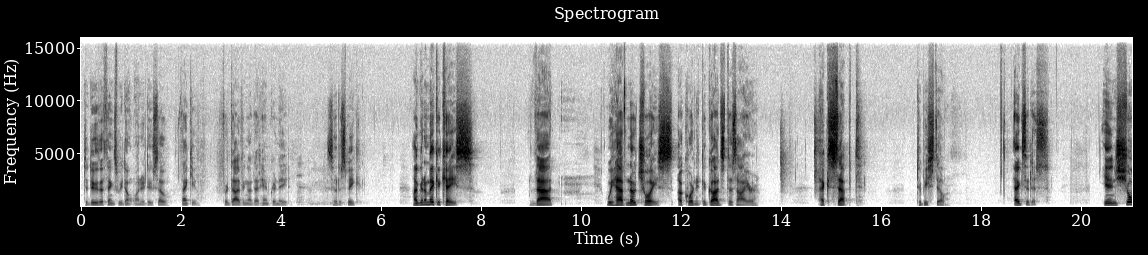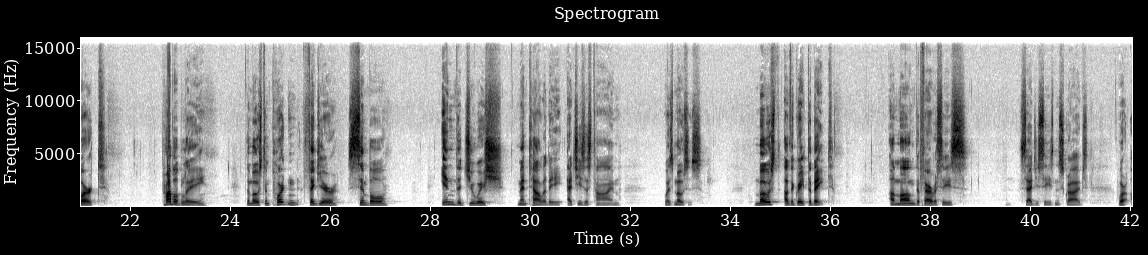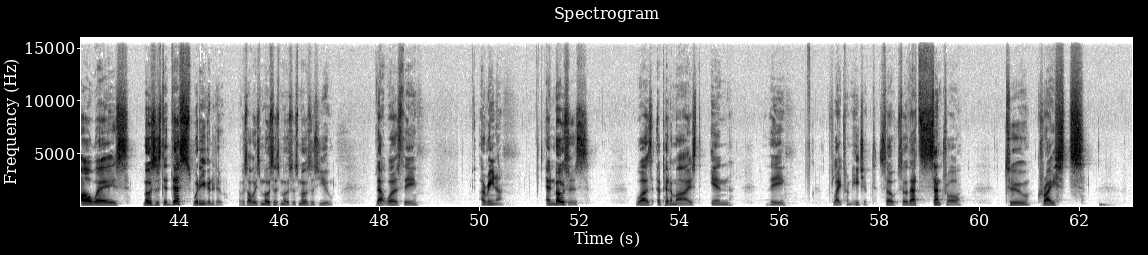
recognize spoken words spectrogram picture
to do the things we don't want to do. So thank you for diving on that hand grenade, so to speak. I'm going to make a case that we have no choice, according to God's desire, except to be still. Exodus. In short, probably the most important figure, symbol in the Jewish mentality at Jesus' time was Moses. Most of the great debate among the Pharisees, Sadducees, and the scribes were always Moses did this, what are you going to do? It was always Moses, Moses, Moses, you. That was the arena. And Moses was epitomized in the flight from Egypt. So, so that's central to Christ's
